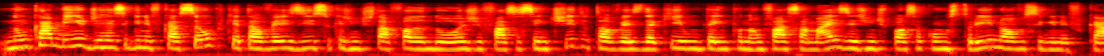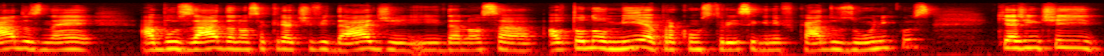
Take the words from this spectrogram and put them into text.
num caminho de ressignificação, porque talvez isso que a gente está falando hoje faça sentido, talvez daqui um tempo não faça mais e a gente possa construir novos significados, né? Abusar da nossa criatividade e da nossa autonomia para construir significados únicos que a gente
